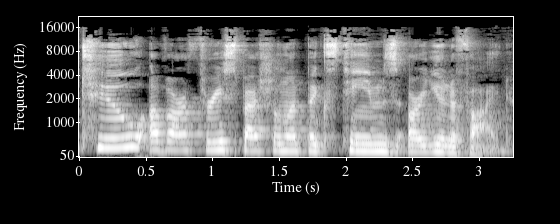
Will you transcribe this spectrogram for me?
two of our three Special Olympics teams are unified.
